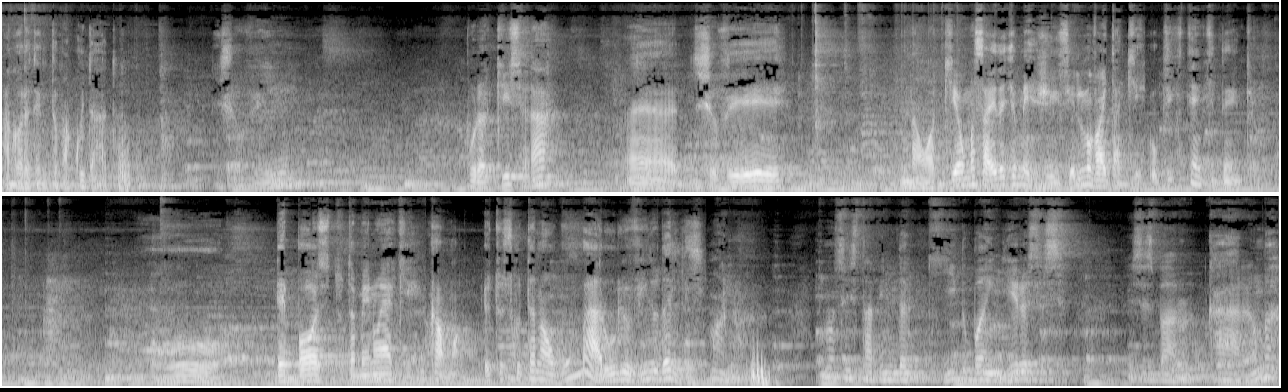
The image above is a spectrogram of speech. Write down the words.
Agora eu tenho que tomar cuidado. Deixa eu ver. Por aqui, será? É, deixa eu ver. Não, aqui é uma saída de emergência. Ele não vai estar aqui. O que, que tem aqui dentro? Oh, depósito também não é aqui. Calma, eu tô escutando algum barulho vindo dali. Mano, eu não sei se tá vindo daqui do banheiro esses, esses barulhos. Caramba,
